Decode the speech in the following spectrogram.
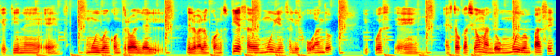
que tiene eh, muy buen control del, balón con los pies, sabe muy bien salir jugando y pues en esta ocasión mandó un muy buen pase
